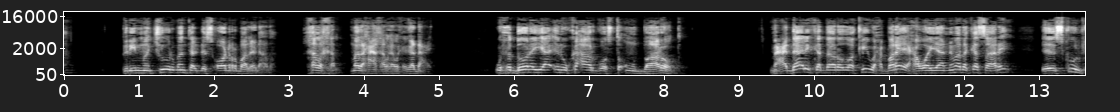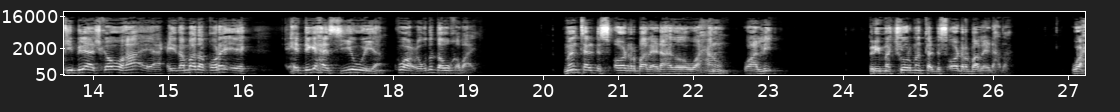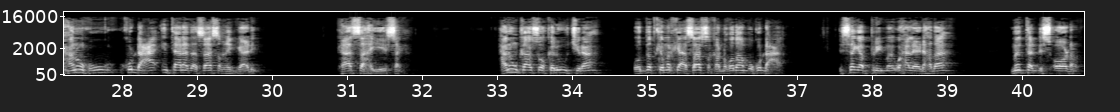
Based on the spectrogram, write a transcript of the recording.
premature mental disorder baa la ydhahdaa khalkhal madaxaa khalkhal kaga dhacay. Wuxuu doonayaa inuu ka aargoosto uun daarood. Maca daalika daarood waa kii waxbare ee xawayaannimada ka saaray ee iskuulkii bilaashka u ahaa ee ciidamada qoray ee xidigaha siiye weeyaan kuwa cuqdada u qabaay. Mental disorder baa la ydhahda waa xanuun waa li. Premature mental disorder baa la ydhahdaa waa xanuunka ku dhaca intaanad asaasaqa gaadhin kaasa haya isaga. Xanuunkaasoo kale uu jiraa oo dadka markay asaasaqa noqdaan buu ku dhacaa. Isaga waxaa la ydhahdaa mental disorder.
